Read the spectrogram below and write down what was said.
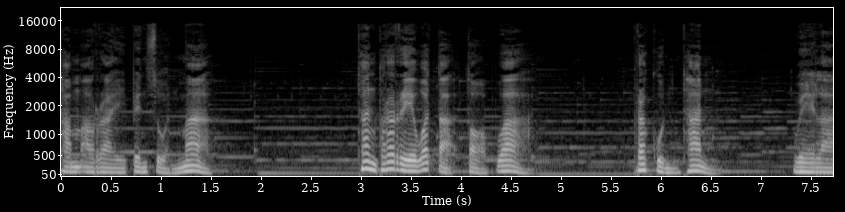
ธรรมอะไรเป็นส่วนมาก ท่านพระเรวตะตอบว่า พระคุณท่าน เวลา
